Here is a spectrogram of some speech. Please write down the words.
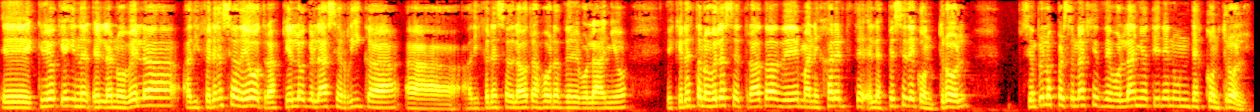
eh, creo que en, la novela, a diferencia de otras, que es lo que la hace rica, a, diferencia de las otras obras de Bolaño, es que en esta novela se trata de manejar la especie de control. Siempre los personajes de Bolaño tienen un descontrol.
